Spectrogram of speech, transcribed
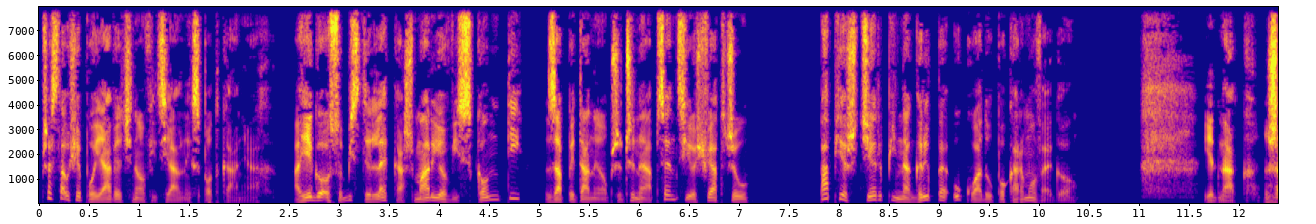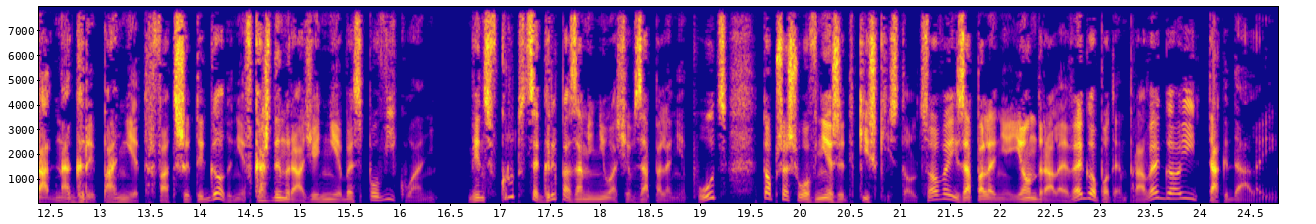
przestał się pojawiać na oficjalnych spotkaniach, a jego osobisty lekarz Mario Visconti, zapytany o przyczynę absencji, oświadczył papież cierpi na grypę układu pokarmowego. Jednak żadna grypa nie trwa trzy tygodnie, w każdym razie nie bez powikłań. Więc wkrótce grypa zamieniła się w zapalenie płuc, to przeszło w nieżyt kiszki stolcowej, zapalenie jądra lewego, potem prawego i tak dalej.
